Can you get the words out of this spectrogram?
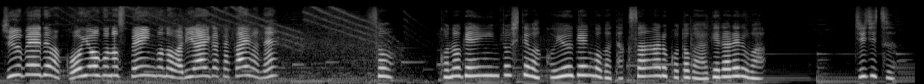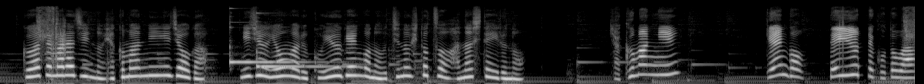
中米では公用語のスペイン語の割合が高いわね。そう。この原因としては固有言語がたくさんあることが挙げられるわ。事実、グアテマラ人の100万人以上が、24ある固有言語のうちの一つを話しているの。100万人？言語って言うってことは、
